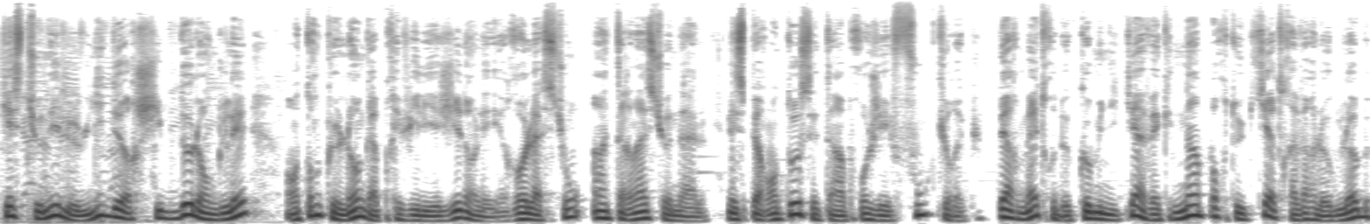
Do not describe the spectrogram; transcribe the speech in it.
questionner le leadership de l'anglais en tant que langue à privilégier dans les relations internationales. L'espéranto, c'était un projet fou qui aurait pu permettre de communiquer avec n'importe qui à travers le globe,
